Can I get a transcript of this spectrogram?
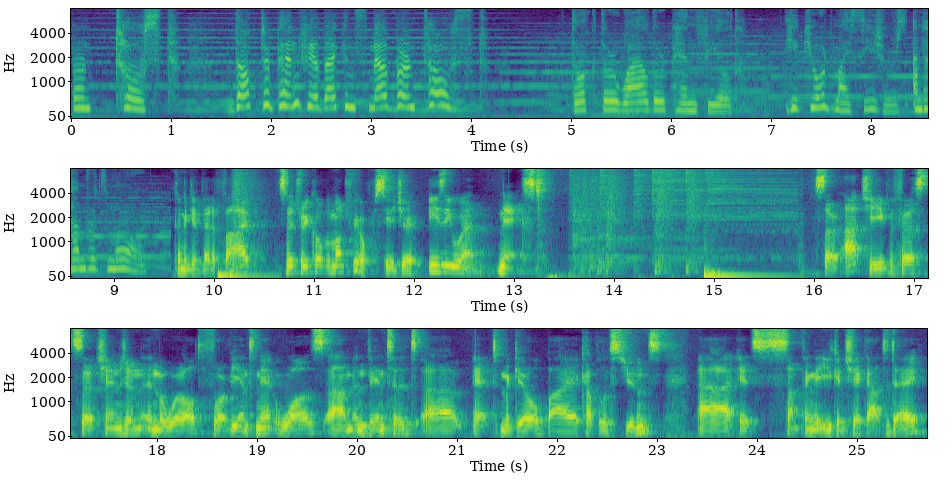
burnt toast. Dr. Penfield, I can smell burnt toast. Dr. Wilder Penfield. He cured my seizures and hundreds more. Gonna give that a five. It's literally called the Montreal procedure. Easy win. Next. So Archie, the first search engine in the world for the internet, was um, invented uh, at McGill by a couple of students. Uh, it's something that you can check out today.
